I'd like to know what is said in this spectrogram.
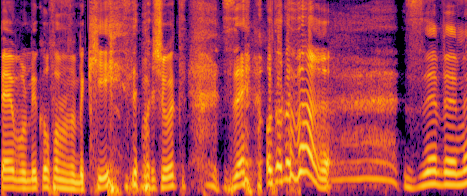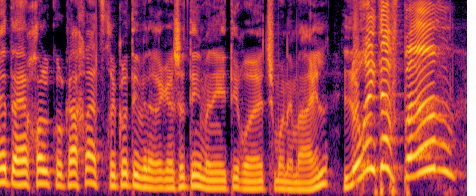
פה מול מיקרופון ומקיא, זה פשוט, זה אותו דבר. זה באמת היה יכול כל כך להצחיק אותי ולרגש אותי אם אני הייתי רואה את שמונה מייל. לא ראית אף פעם?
